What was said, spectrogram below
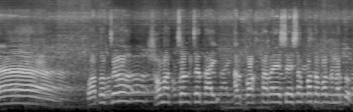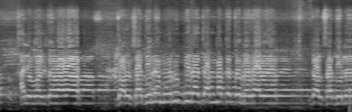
হ্যাঁ, অথচ সমাজ চলছে তাই আর বক্তারা এসে এসব কথা বলে না তো। খালি বলছে বাবা জলসা দিলে মুরব্বীরা জান্নাতে চলে যাবে। জলসা দিলে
